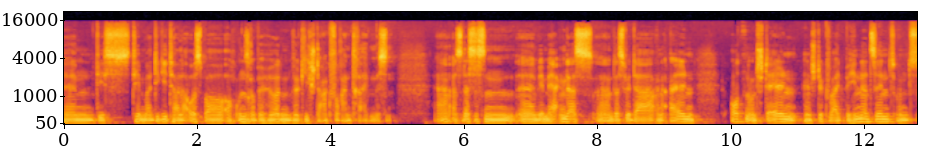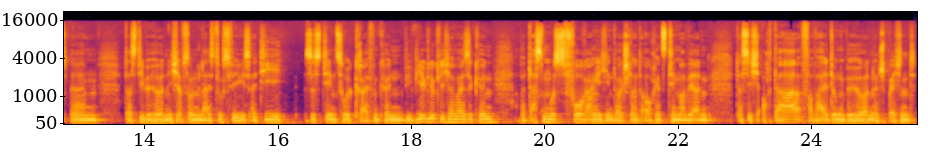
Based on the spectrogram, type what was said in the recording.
das Thema digitaler Ausbau auch unserer Behörden wirklich stark vorantreiben müssen. Ja, also das ist ein, äh, wir merken das, äh, dass wir da an allen Orten und Stellen ein Stück weit behindert sind und ähm, dass die Behörden nicht auf so ein leistungsfähiges IT-System zurückgreifen können, wie wir glücklicherweise können. Aber das muss vorrangig in Deutschland auch jetzt Thema werden, dass sich auch da Verwaltungen, Behörden entsprechend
